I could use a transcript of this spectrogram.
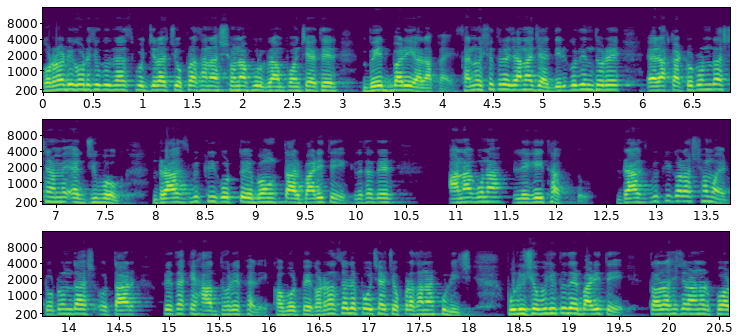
ঘটনাটি ঘটেছে দিনাজপুর জেলার চোপড়া থানার সোনাপুর গ্রাম পঞ্চায়েতের বেদবাড়ি এলাকায়। স্থানীয় সূত্রে জানা যায়, দীর্ঘদিন ধরে এলাকা টোটন দাস নামে এক যুবক ড্রাগস বিক্রি করত এবং তার বাড়িতে ক্রেতাদের আনাগোনা লেগেই থাকতো। ড্রাগস বিক্রি করার সময় টোটন দাস ও তার ক্রেতাকে হাত ধরে ফেলে। খবর পেয়ে ঘটনাস্থলে পৌঁছায় চোপড়া থানার পুলিশ। পুলিশ অভিযুক্তদের বাড়িতে তল্লাশি চালানোর পর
